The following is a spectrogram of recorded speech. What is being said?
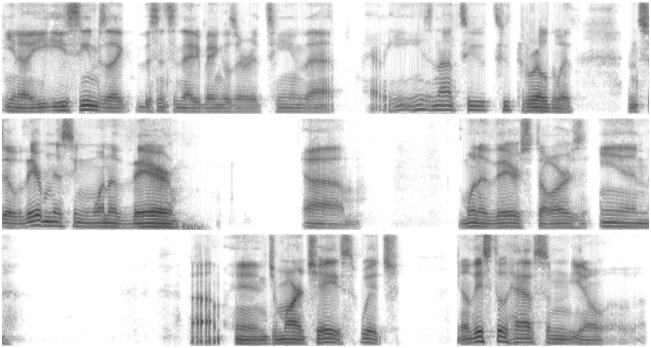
you know, he, he, seems like the Cincinnati Bengals are a team that he, he's not too too thrilled with, and so they're missing one of their um one of their stars in um, and Ja'Marr Chase, which you know they still have some you know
